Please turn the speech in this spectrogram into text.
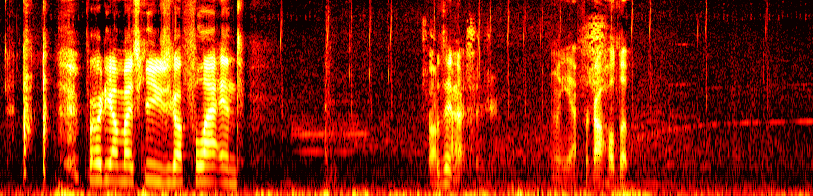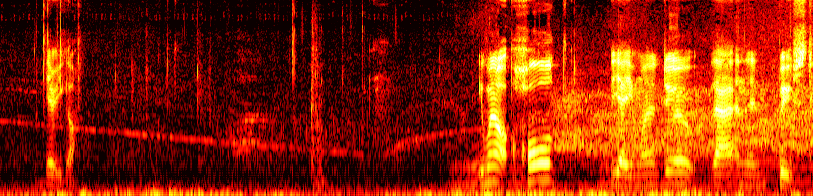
Brody on my screen you just got flattened. Was it not-. Oh yeah, I forgot. Hold up. There you go. You wanna hold? Yeah, you wanna do that and then boost.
